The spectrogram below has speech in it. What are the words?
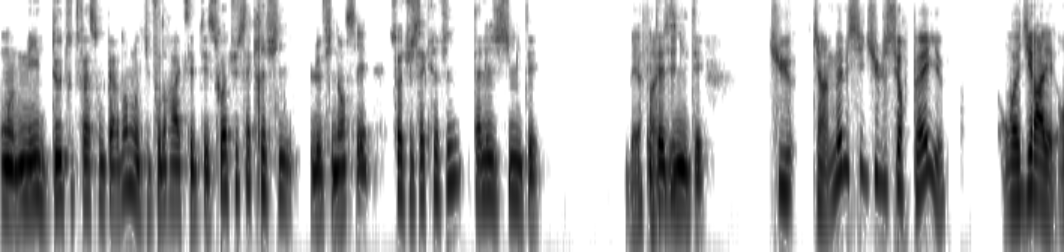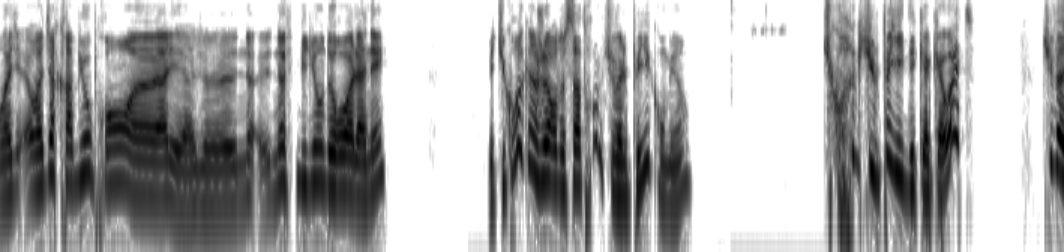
on est de toute façon perdant, donc il faudra accepter. Soit tu sacrifies le financier, soit tu sacrifies ta légitimité et ta dignité. Tu, tiens, même si tu le surpayes, on va dire, allez, on va que Rabiot prend euh, allez, 9 euh, millions d'euros à l'année. Mais tu crois qu'un joueur de sa trempe, tu vas le payer combien? Tu crois que tu le payes avec des cacahuètes? Tu vas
